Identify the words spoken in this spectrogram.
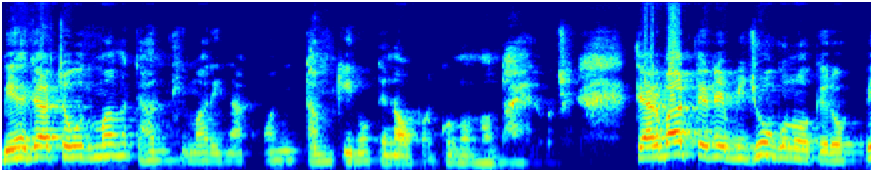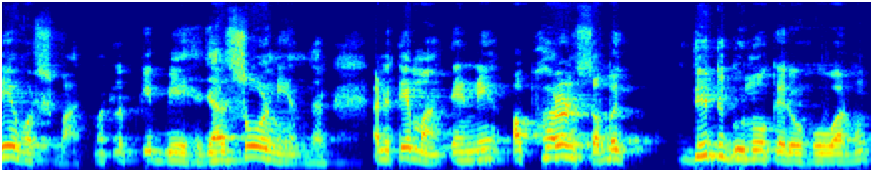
બે હજાર ચૌદમાં જાનથી મારી નાખવાની ધમકીનો તેના ઉપર ગુનો નોંધાયેલો છે. ત્યારબાદ તેને બીજો ગુનો કર્યો બે વર્ષ બાદ, મતલબ કે બે હજાર સોળની અંદર. અને તેમાં તેને અપહરણ સંબંધિત ગુનો કર્યો હોવાનું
